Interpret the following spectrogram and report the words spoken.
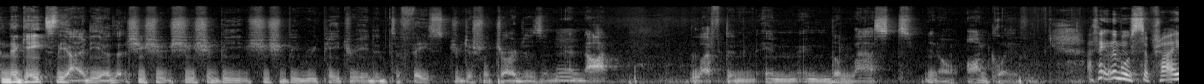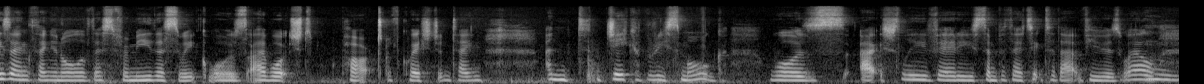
negates the idea that she should she should be she should be repatriated to face judicial charges and, and mm. not left in, in, in the last you know enclave. I think the most surprising thing in all of this for me this week was I watched part of Question Time and Jacob Rees-Mogg was actually very sympathetic to that view as well. Hmm.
